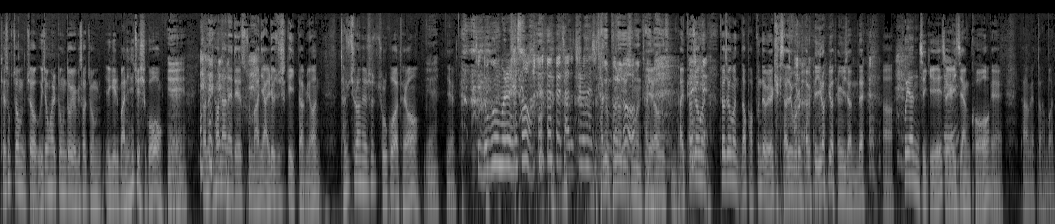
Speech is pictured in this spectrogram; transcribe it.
계속 좀 저 의정 활동도 여기서 좀 얘기를 많이 해주시고 예. 현, 현안에 대해서 좀 많이 알려주실 게 있다면 자주 출연해 주셔도 좋을 것 같아요. 예. 예. 지금 녹음을 해서 자주 출연해 주시는 자주 걸로. 불러주시면 자주 예. 나오겠습니다. 아니 표정은 표정은 나 바쁜데 왜 이렇게 자주 부르려고 그래? 이런 표정이셨는데 아, 호연지기 저희가 네. 잊지 않고 예 다음에 또 한번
